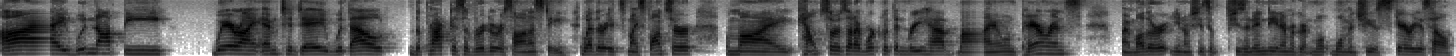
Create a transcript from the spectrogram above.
i would not be where i am today without the practice of rigorous honesty whether it's my sponsor my counselors that i've worked with in rehab my own parents my mother you know she's a she's an indian immigrant woman. She is scary as hell.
